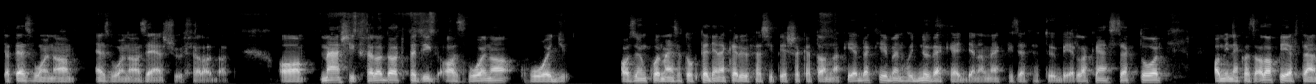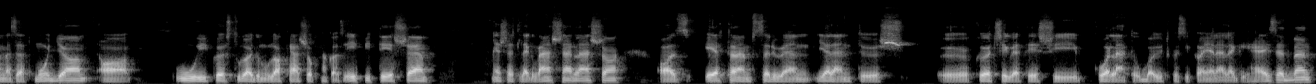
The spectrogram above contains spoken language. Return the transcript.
Tehát ez volna, ez volna az első feladat. A másik feladat pedig az volna, hogy az önkormányzatok tegyenek erőfeszítéseket annak érdekében, hogy növekedjen a megfizethető bérlakásszektor, aminek az alapértelmezett módja a új köztulajdonú lakásoknak az építése, esetleg vásárlása, az értelemszerűen jelentős költségvetési korlátokba ütközik a jelenlegi helyzetben,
